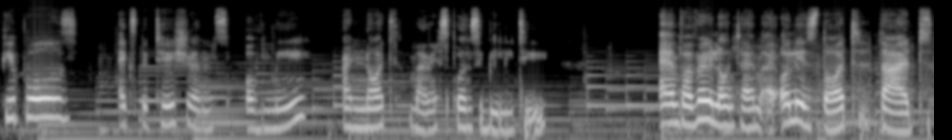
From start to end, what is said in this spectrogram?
people's expectations of me are not my responsibility. And for a very long time i always thought that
